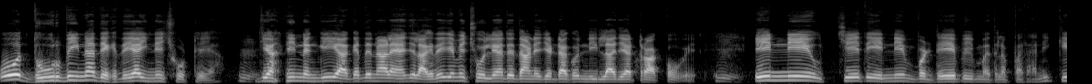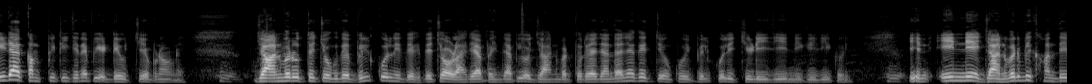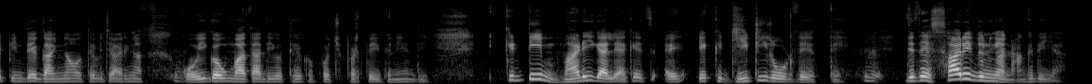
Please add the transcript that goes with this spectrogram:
ਉਹ ਦੂਰਬੀਨਾਂ ਦਿਖਦੇ ਆ ਇੰਨੇ ਛੋਟੇ ਆ। ਜਾਨੀ ਨੰਗੀ ਅੱਗ ਦੇ ਨਾਲ ਇੰਜ ਲੱਗਦੇ ਜਿਵੇਂ ਛੋਲਿਆਂ ਦੇ ਦਾਣੇ ਜਿੱਡਾ ਕੋਈ ਨੀਲਾ ਜਿਹਾ ਟਰੱਕ ਹੋਵੇ। ਇੰਨੇ ਉੱਚੇ ਤੇ ਇੰਨੇ ਵੱਡੇ ਵੀ ਮਤਲਬ ਪਤਾ ਨਹੀਂ ਕਿਹੜਾ ਕੰਪੀਟੀਸ਼ਨ ਹੈ ਵੀ ਏਡੇ ਉੱਚੇ ਬਣਾਉਣੇ। ਜਾਨਵਰ ਉੱਤੇ ਚੁਗਦੇ ਬਿਲਕੁਲ ਨਹੀਂ ਦਿਖਦੇ ਝੋਲਾ ਜਿਹਾ ਪੈਂਦਾ ਵੀ ਉਹ ਜਾਨਵਰ ਤੁਰਿਆ ਜਾਂਦਾ ਜਾਂ ਕਿ ਕੋਈ ਬਿਲਕੁਲ ਹੀ ਚਿੜੀ ਜੀ ਨਿੱਕੀ ਜੀ ਕੋਈ। ਇਨ- ਇੰਨੇ ਜਾਨਵਰ ਵੀ ਖਾਂਦੇ ਪੀਂਦੇ ਗਾਈਆਂ ਉੱਥੇ ਵਿਚਾਰੀਆਂ ਕੋਈ ਗਊ ਮਾਤਾ ਦੀ ਉੱਥੇ ਕੋਈ ਪੁੱਛ ਪ੍ਰਤੀਤ ਨਹੀਂ ਹੁੰਦੀ। ਕਿੱਡੀ ਮਾੜੀ ਗੱਲ ਹੈ ਕਿ ਇੱਕ ਜੀਟੀ ਰੋਡ ਦੇ ਉੱਤੇ ਜਿੱਥੇ ਸਾਰੀ ਦੁਨੀਆ ਲੰਘਦੀ ਆ।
